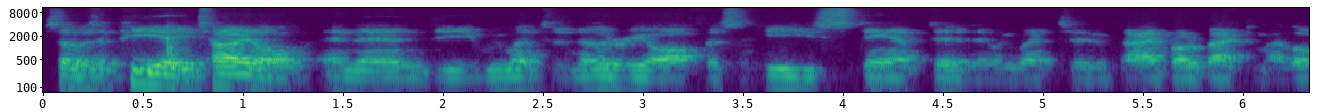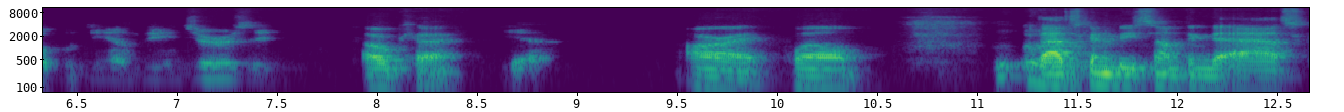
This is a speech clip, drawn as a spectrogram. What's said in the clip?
So it was a PA title, and then the we went to the notary office. And he stamped it, and we went to. I brought it back to my local DMV in Jersey. Okay. Yeah. All right. Well, that's going to be something to ask,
